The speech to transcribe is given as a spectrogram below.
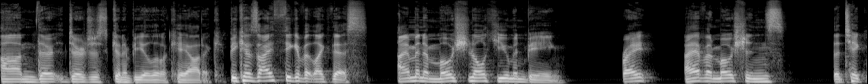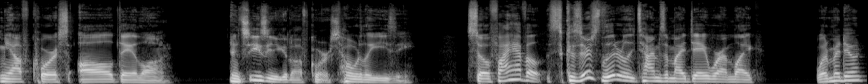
Um, they're they're just going to be a little chaotic because I think of it like this: I'm an emotional human being, right? I have emotions that take me off course all day long. It's easy to get off course. Totally easy. So if I have a, because there's literally times in my day where I'm like, what am I doing?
